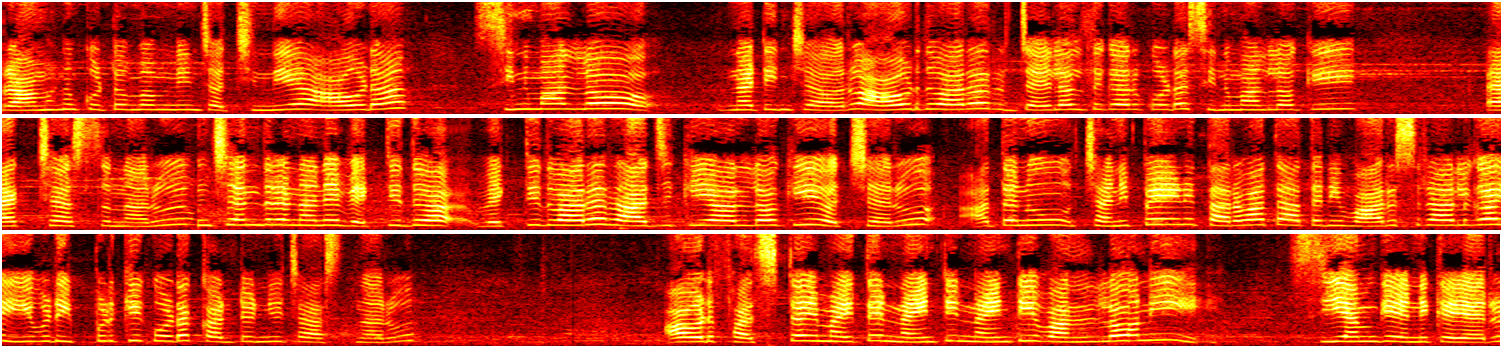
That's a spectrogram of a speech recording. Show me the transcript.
బ్రాహ్మణ కుటుంబం నుంచి వచ్చింది. ఆవిడ సినిమాల్లో నటించారు. ఆవిడ ద్వారా జయలలిత గారు కూడా సినిమాల్లోకి యాక్ట్ చేస్తున్నారు. చంద్రన్ అనే వ్యక్తి ద్వారా వ్యక్తి ద్వారా రాజకీయాల్లోకి వచ్చారు. అతను చనిపోయిన తర్వాత అతని వారసురాలుగా ఈవిడ ఇప్పటికీ కూడా కంటిన్యూ చేస్తున్నారు. ఆవిడ ఫస్ట్ టైం అయితే నైన్టీన్ నైంటీ వన్లోని సీఎంగా ఎన్నికయ్యారు.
